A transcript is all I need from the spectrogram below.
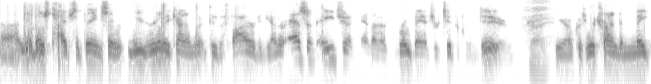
Uh, you know, those types of things. So we really kind of went through the fire together as an agent and a road manager typically do. Right. You know, because we're trying to make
